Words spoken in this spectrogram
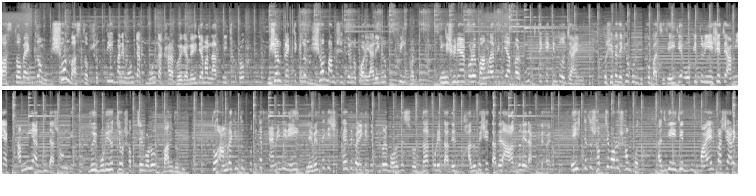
বাস্তব একদম, ভীষণ বাস্তব। সত্যি মানে মনটা মনটা খারাপ হয়ে গেল। এই যে আমার নাতনি ছোট, ভীষণ প্র্যাকটিক্যাল ভীষণ মানুষের জন্য করে, আর এগুলো খুব ফিল করে। ইংলিশ মিডিয়ামে পড়ে বাংলা মিডিয়াম বা রুট থেকে কিন্তু যায়নি। তো সেটা দেখেও খুব দুঃখ পাচ্ছে যে এই যে ও কিন্তু নিয়ে এসেছে আমি এক, আমি আর দিদার সঙ্গে। দুই বুড়ি হচ্ছে ওর সবচেয়ে বড় বান্ধবী। তো আমরা কিন্তু প্রতিটা ফ্যামিলির এই লেভেল থেকে শিক্ষা দিতে পারি কিন্তু কি করে বড়দের শ্রদ্ধা করে তাদের ভালোবেসে তাদের আগলে রাখতে হয়। এইটা তো সবচেয়ে বড় সম্পদ। আজকে এই যে মায়ের পাশে আরেক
